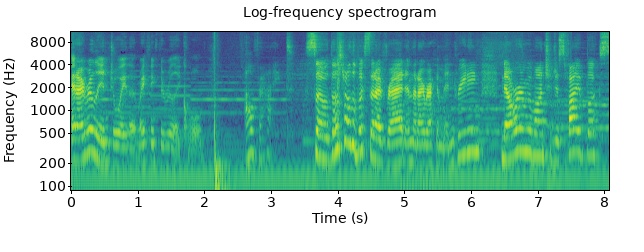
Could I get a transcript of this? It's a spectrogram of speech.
and I really enjoy them. I think they're really cool. All right. So those are all the books that I've read and that I recommend reading. Now we're gonna move on to just five books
